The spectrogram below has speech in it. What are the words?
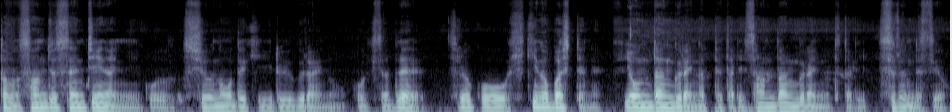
多分30センチ以内にこう収納できるぐらいの大きさで、それをこう引き伸ばしてね、4段ぐらいになってたり、3段ぐらいになってたりするんですよ。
